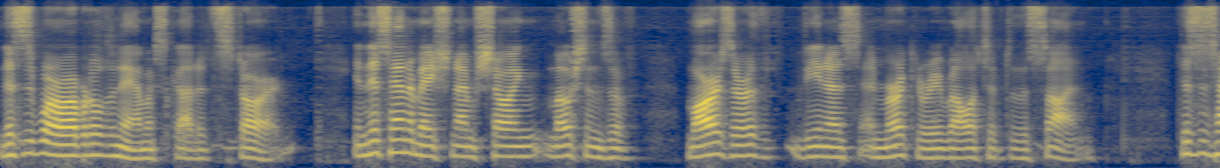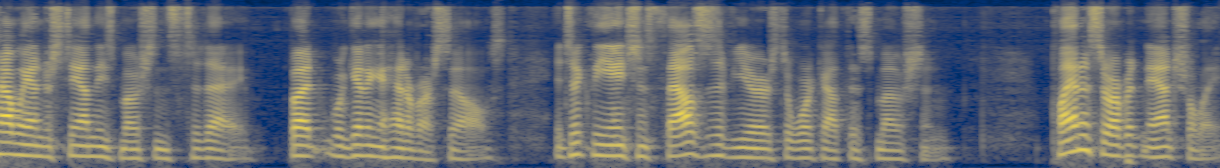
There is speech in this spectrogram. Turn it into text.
This is where orbital dynamics got its start. In this animation, I'm showing motions of Mars, Earth, Venus, and Mercury relative to the Sun. This is how we understand these motions today, but we're getting ahead of ourselves. It took the ancients thousands of years to work out this motion. Planets orbit naturally.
